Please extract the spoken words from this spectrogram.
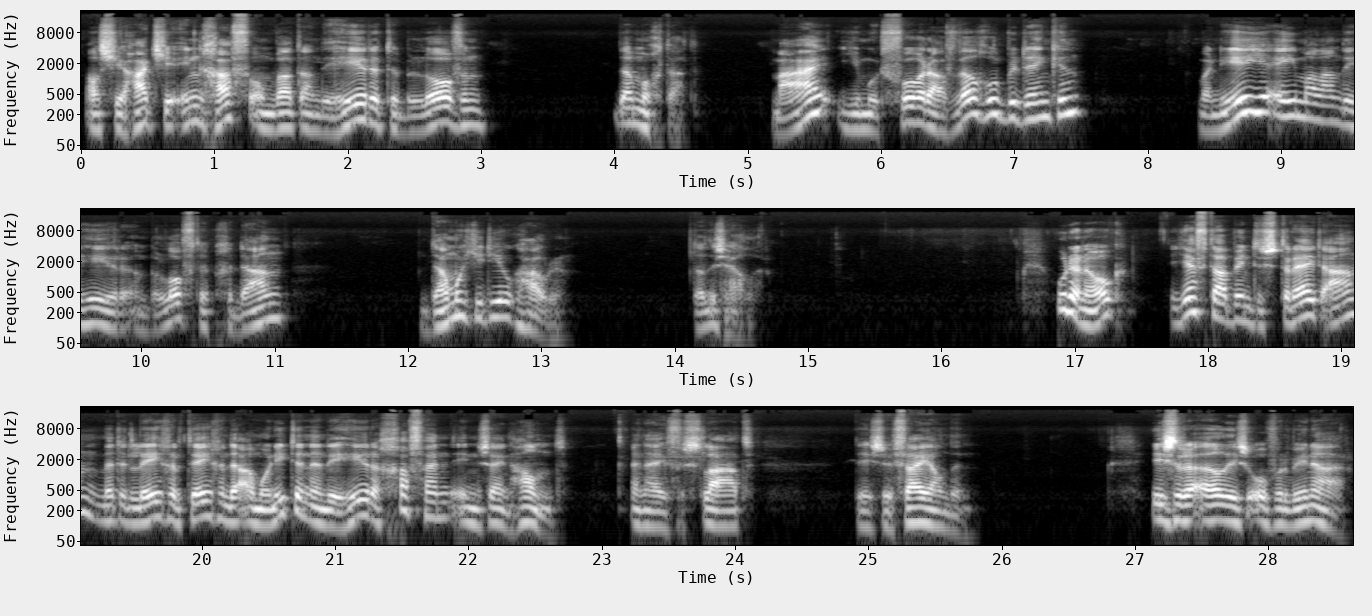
Als je hartje ingaf om wat aan de Heere te beloven, dan mocht dat. Maar je moet vooraf wel goed bedenken, wanneer je eenmaal aan de Heere een belofte hebt gedaan, dan moet je die ook houden. Dat is helder. Hoe dan ook, Jefta bindt de strijd aan met het leger tegen de Ammonieten en de Heere gaf hen in zijn hand en hij verslaat deze vijanden. Israël is overwinnaar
